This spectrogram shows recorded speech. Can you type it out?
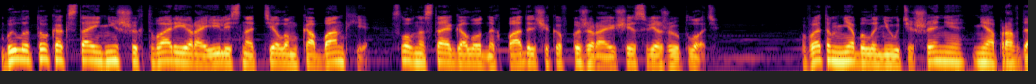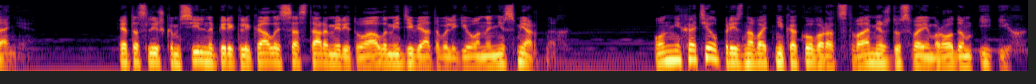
было то, как стаи низших тварей роились над телом Кабантхи, словно стая голодных падальщиков, пожирающая свежую плоть. В этом не было ни утешения, ни оправдания. Это слишком сильно перекликалось со старыми ритуалами Девятого легиона Несмертных. Он не хотел признавать никакого родства между своим родом и их.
